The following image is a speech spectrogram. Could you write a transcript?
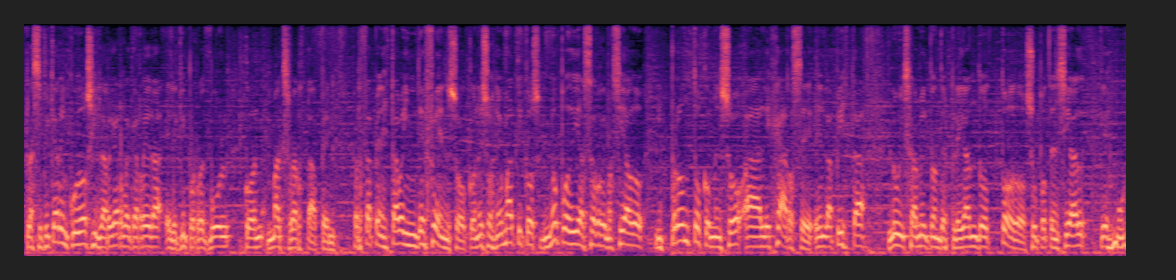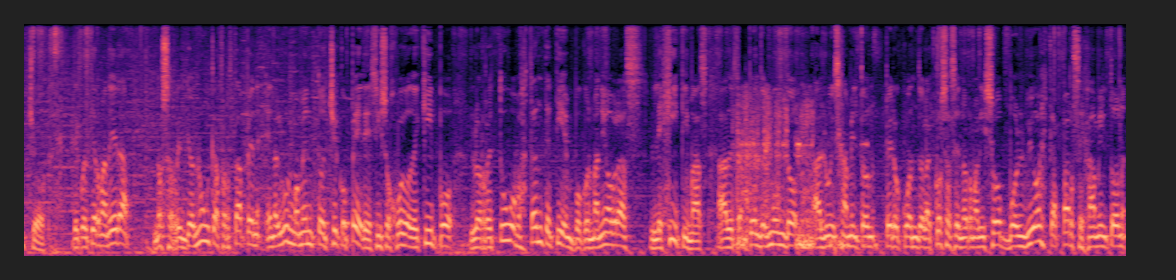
clasificar en Q2 y largar la carrera el equipo Red Bull con Max Verstappen. Verstappen estaba indefenso con esos neumáticos, no podía hacer demasiado y pronto comenzó a alejarse en la pista Lewis Hamilton desplegando todo su potencial, que es mucho. De cualquier manera, no se rindió nunca Verstappen. En algún momento Checo Pérez hizo juego de equipo, lo retuvo bastante tiempo con maniobras legítimas al campeón del mundo, a Lewis Hamilton, pero cuando la cosa se normalizó volvió a escaparse Hamilton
